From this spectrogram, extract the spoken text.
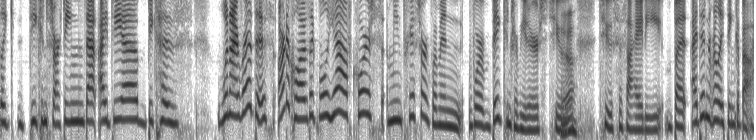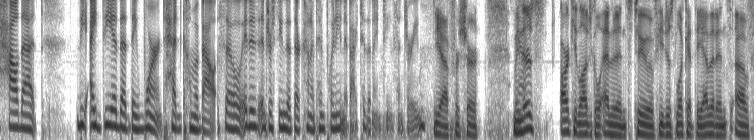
like deconstructing that idea because when I read this article, I was like, well, yeah, of course. I mean, prehistoric women were big contributors to Yeah. to society, but I didn't really think about how that the idea that they weren't had come about. So it is interesting that they're kind of pinpointing it back to the 19th century. Yeah, for sure. I mean, Yeah. there's archaeological evidence too. If you just look at the evidence of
